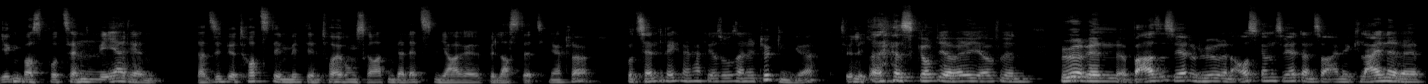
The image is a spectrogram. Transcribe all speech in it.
irgendwas Prozent Mhm. wären, dann sind wir trotzdem mit den Teuerungsraten der letzten Jahre belastet. Ja, klar. Prozentrechnen hat ja so seine Tücken, ja. Natürlich. Es kommt ja, wenn ich auf einen höheren Basiswert und höheren Ausgangswert dann zwar eine kleinere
